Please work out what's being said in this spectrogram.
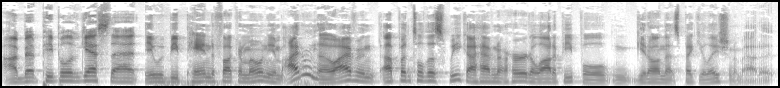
I bet people have guessed that. it would be panda fucking ammonium. I don't know. I haven't up until this week. I have not heard a lot of people get on that speculation about it.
